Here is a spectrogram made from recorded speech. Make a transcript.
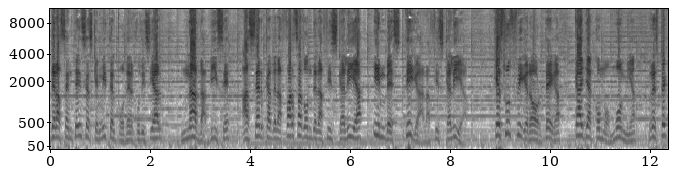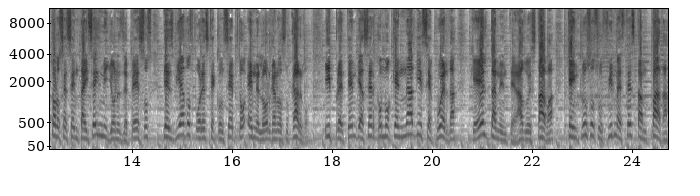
de las sentencias que emite el Poder Judicial, nada dice acerca de la farsa donde la Fiscalía investiga a la Fiscalía. Jesús Figueroa Ortega calla como momia respecto a los 66 millones de pesos desviados por este concepto en el órgano a su cargo y pretende hacer como que nadie se acuerda que él tan enterado estaba que incluso su firma está estampada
